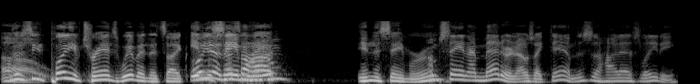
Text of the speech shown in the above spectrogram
'Cause I've seen Oh. plenty of trans women that's like, in oh the yeah, same that's a hot- room. in the same room. I'm saying I met her and I was like, damn, this is a hot ass lady.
